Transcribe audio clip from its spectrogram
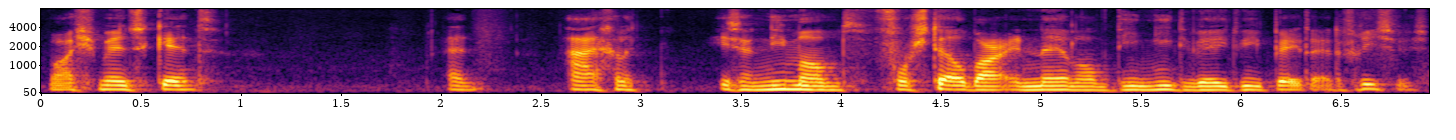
Maar als je mensen kent, en eigenlijk is er niemand voorstelbaar in Nederland die niet weet wie Peter R. de Vries is.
